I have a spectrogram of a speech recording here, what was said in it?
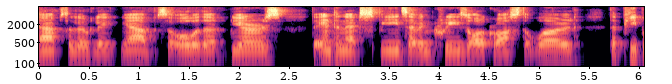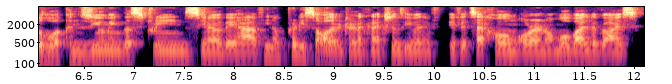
Absolutely. Yeah. So over the years, the internet speeds have increased all across the world. The people who are consuming the streams, you know, they have, you know, pretty solid internet connections, even if, if it's at home or on a mobile device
